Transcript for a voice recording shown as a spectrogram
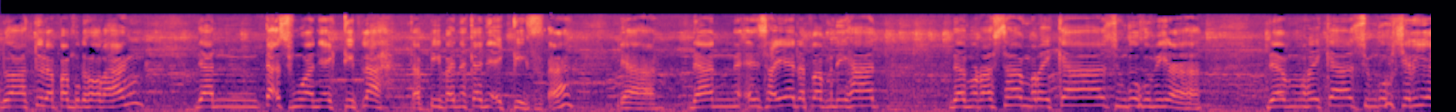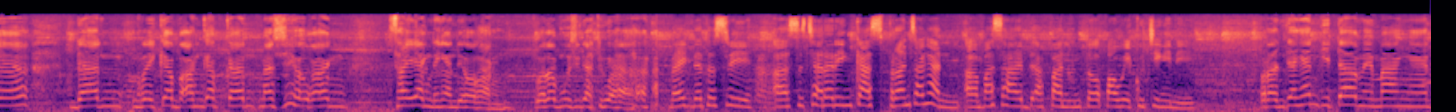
280 orang dan tak semuanya aktif lah tapi banyaknya aktif uh. ya dan eh, saya dapat melihat dan merasa mereka sungguh gembira dan mereka sungguh ceria dan mereka beranggapkan masih orang sayang dengan dia orang walaupun sudah tua. Baik Dato Sri, uh, secara ringkas perancangan uh, masa hadapan untuk pawai kucing ini. Perancangan kita memang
